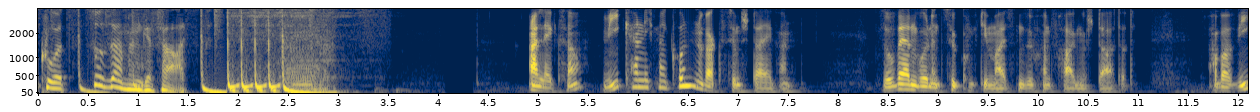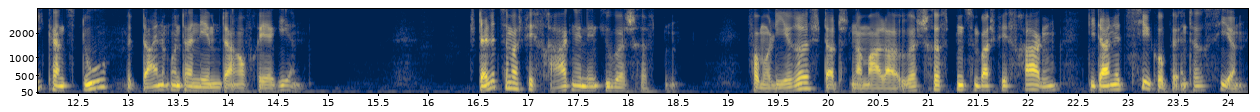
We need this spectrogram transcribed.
kurz zusammengefasst. Alexa, wie kann ich mein Kundenwachstum steigern? So werden wohl in Zukunft die meisten Suchanfragen gestartet. Aber wie kannst du mit deinem Unternehmen darauf reagieren? Stelle zum Beispiel Fragen in den Überschriften. Formuliere statt normaler Überschriften zum Beispiel Fragen, die deine Zielgruppe interessieren.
